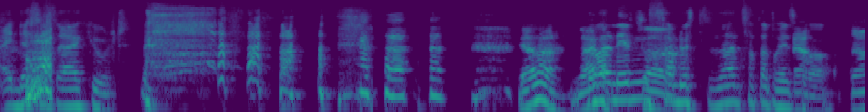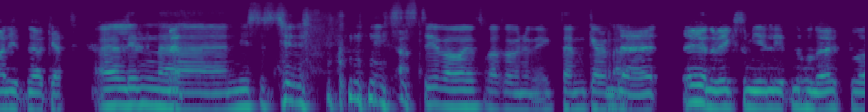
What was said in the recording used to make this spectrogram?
Nei, det syns jeg er kult. Ja da. Nei, Det var en liten Så- salutt. Den satte jeg pris på. Ja, det var en liten rakett. En liten uh, nysestyv ja. fra Runevik til Garamel. Det er Rønevik som gir en liten honnør på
